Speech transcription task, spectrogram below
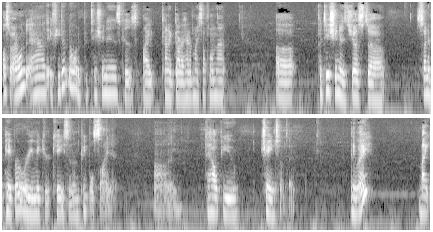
Also, I wanted to add if you don't know what a petition is, because I kind of got ahead of myself on that. Uh, petition is just uh, sign a paper where you make your case and then people sign it uh, to help you change something. Anyway, bye.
